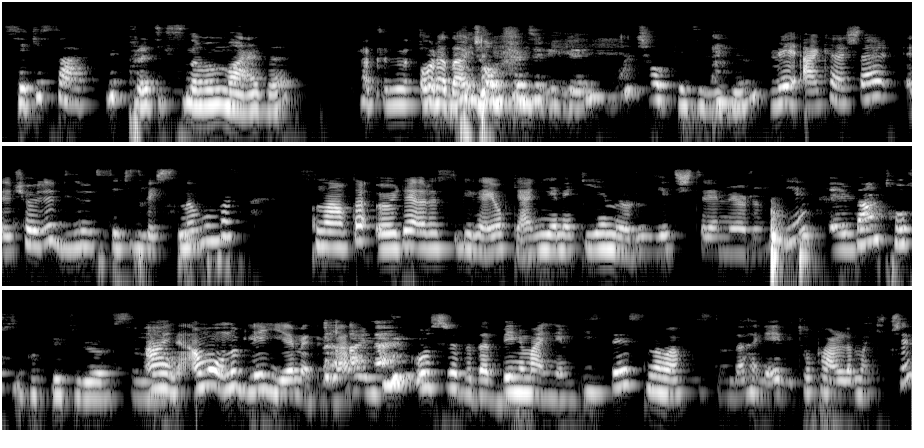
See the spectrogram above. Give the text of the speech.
8 saatlik bir pratik sınavım vardı. Hatırlıyorum. Bu Oradaydım. çok kötü bir gün. Bu çok kötü bir gün. Ve arkadaşlar e, şöyle bizim 8-5 sınavımız sınavda öğle arası bile yok. Yani yemek yiyemiyoruz, yetiştiremiyoruz diye. Evden tost yapıp götürüyoruz sınava. Aynen ama onu bile yiyemedim ben. Aynen. O sırada da benim annem bizde sınav haftasında hani evi toparlamak için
